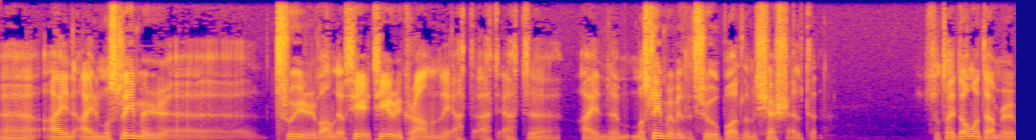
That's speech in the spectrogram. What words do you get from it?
uh, ein, ein muslimer uh, tror vanlig, og det er i Koranen at, at, at uh, ein muslimer vil tro på at de kjærselten. Så ta i dom at de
